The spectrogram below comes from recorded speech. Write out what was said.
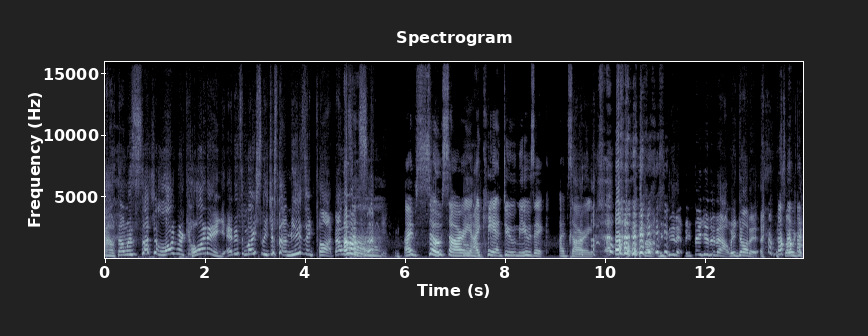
Wow, that was such a long recording, and it's mostly just that music part. That was Ah. insane. I'm so sorry. I can't do music. I'm sorry. So, we did it. We figured it out. We got it. It's all good.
